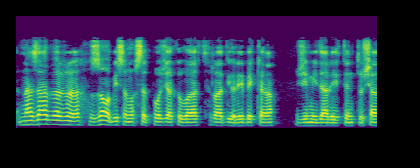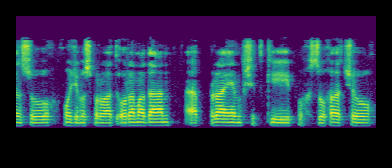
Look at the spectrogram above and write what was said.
Na záver znovu by som chcel poďakovať Radio Rebeka že mi dali tento šancu, môžem rozprávať o Ramadán a prajem všetky poslucháčov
